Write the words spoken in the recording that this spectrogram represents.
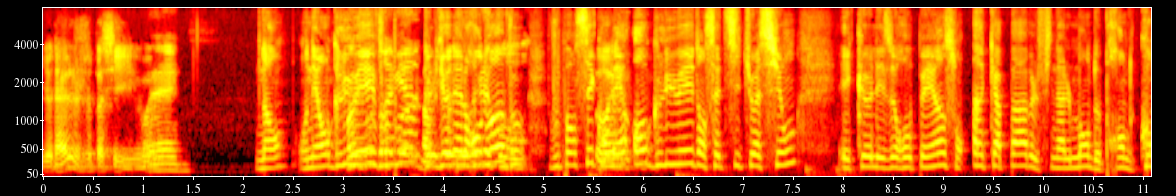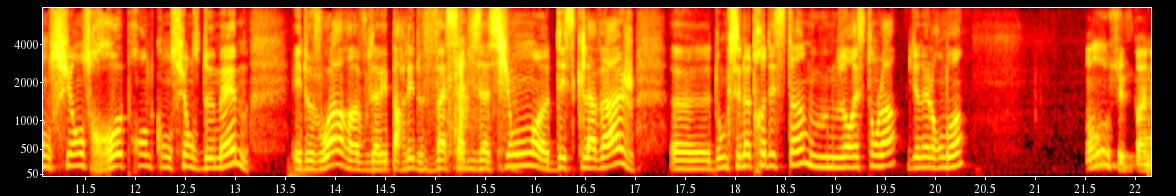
Lionel, je ne sais pas si. Non, on est englué. Lionel Rondouin, vous, vous, pensez qu'on est englué dans cette situation et que les Européens sont incapables finalement de prendre conscience, reprendre conscience d'eux-mêmes et de voir, euh, vous avez parlé de vassalisation, euh, d'esclavage, euh, donc c'est notre destin, nous, nous en restons là, Lionel Rondouin Non, c'est pas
